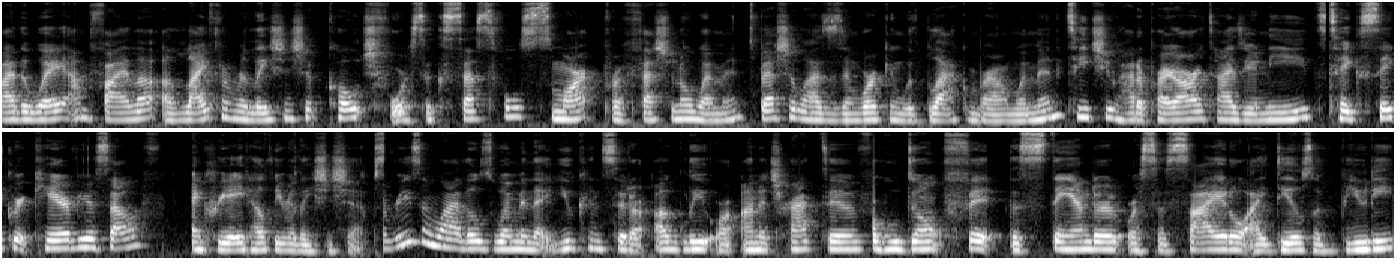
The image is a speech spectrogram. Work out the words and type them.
By the way, I'm Phyla, a life and relationship coach for successful, smart, professional women. Specializes in working with black and brown women. Teach you how to prioritize your needs, take sacred care of yourself, and create healthy relationships. The reason why those women that you consider ugly or unattractive or who don't fit the standard or societal ideals of beauty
